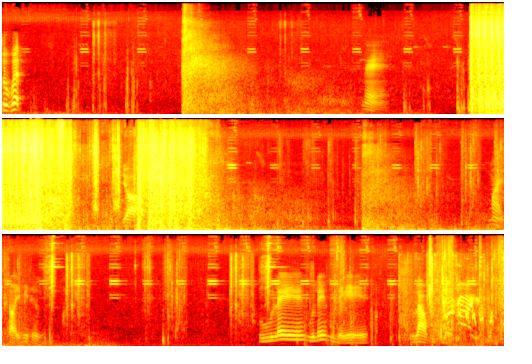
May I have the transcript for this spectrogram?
สู้ๆเพื่อนแหม่สุดยอดไม่ต่อยไม่ถึงฮูเล่ฮูเล่ฮูเลู่เล่าฮูเล่ Flashbang.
